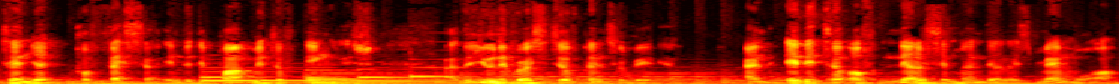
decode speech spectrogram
tenured professor in the Department of English at the University of Pennsylvania, and editor of Nelson Mandela's memoir,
